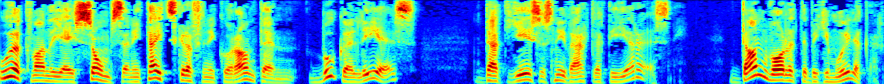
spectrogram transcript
Ook wanneer jy soms in die tydskrifte en die koerante en boeke lees dat Jesus nie werklik die Here is nie. Dan word dit 'n bietjie moeiliker.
